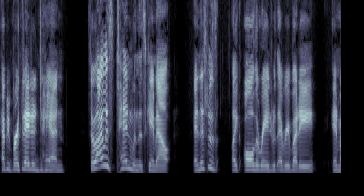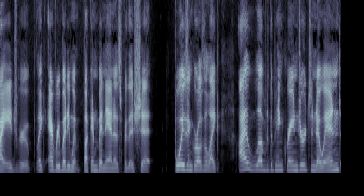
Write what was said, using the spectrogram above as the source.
Happy birthday to Dan. So I was 10 when this came out, and this was like all the rage with everybody in my age group. Like everybody went fucking bananas for this shit. Boys and girls alike. I loved the Pink Ranger to no end,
